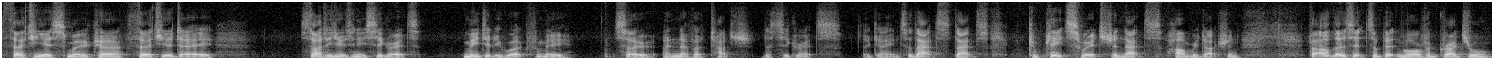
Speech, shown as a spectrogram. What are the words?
30 year smoker, 30 a day, started using e-cigarettes, immediately worked for me, so I never touch the cigarettes again. So that's, that's complete switch and that's harm reduction. For others, it's a bit more of a gradual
